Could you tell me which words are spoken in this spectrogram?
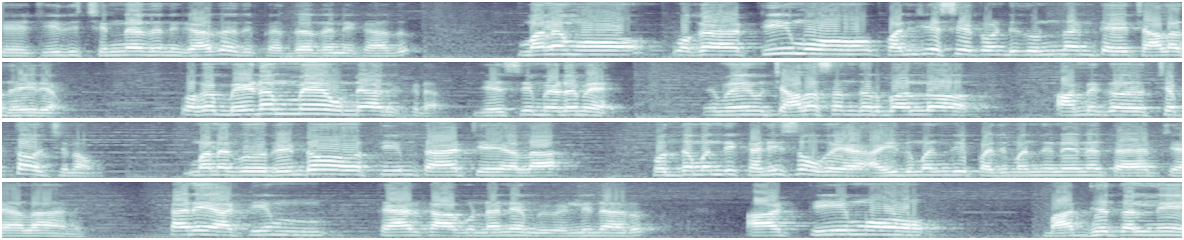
చేయొచ్చు ఇది చిన్నదని కాదు అది పెద్దదని కాదు. మనము ఒక టీము పనిచేసేటువంటిది ఉందంటే చాలా ధైర్యం. ఒక మేడమే ఉన్నారు ఇక్కడ జేసీ మేడమే. మేము చాలా సందర్భాల్లో ఆమెకు చెప్తా వచ్చినాం మనకు రెండో టీం తయారు చేయాలా? కొంతమంది కనీసం ఒక ఐదు మంది పది మందినైనా తయారు చేయాలా అని. కానీ ఆ టీం తయారు కాకుండానే వెళ్ళినారు. ఆ టీము బాధ్యతల్ని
